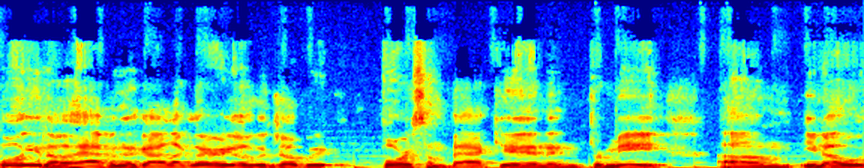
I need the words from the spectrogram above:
Well, you know, having a guy like Larry Ogunjobi force him back in. And for me, um, you know,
